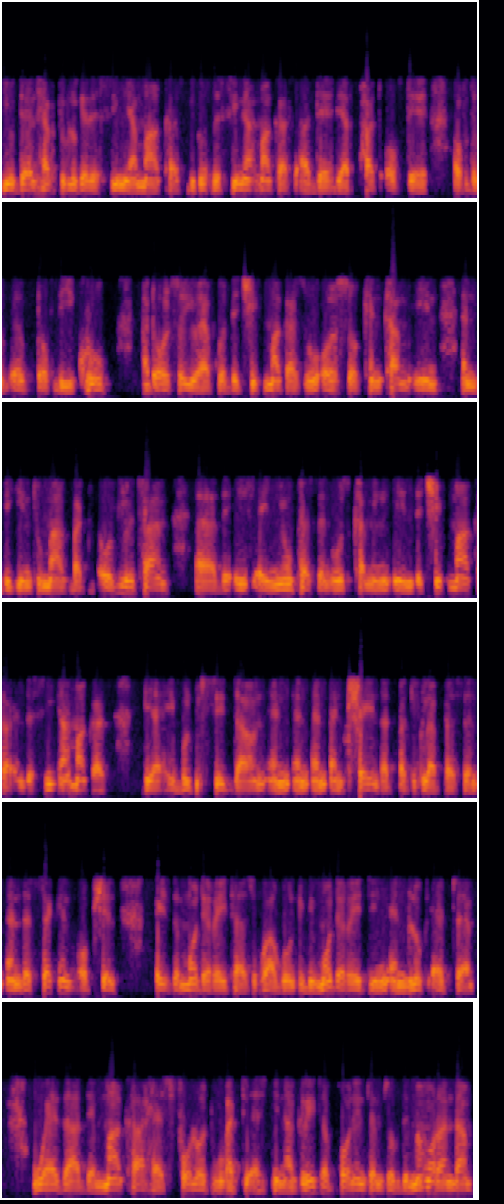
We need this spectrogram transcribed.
you then have to look at the senior markers because the senior markers are there; they are part of the of the of the group but also you have got the chief markers who also can come in and begin to mark. But every time uh, there is a new person who's coming in, the chief marker and the senior markers, they are able to sit down and, and, and, and train that particular person. And the second option is the moderators who are going to be moderating and look at uh, whether the marker has followed what has been agreed upon in terms of the memorandum,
